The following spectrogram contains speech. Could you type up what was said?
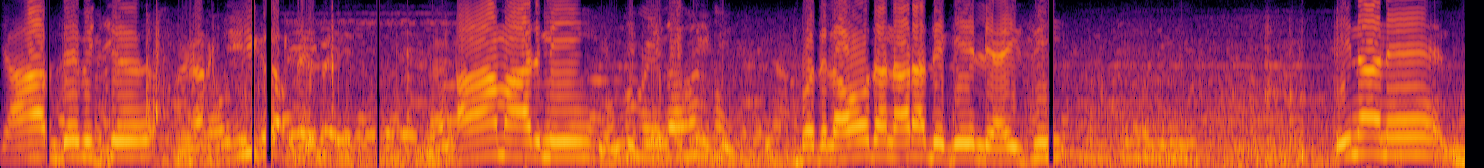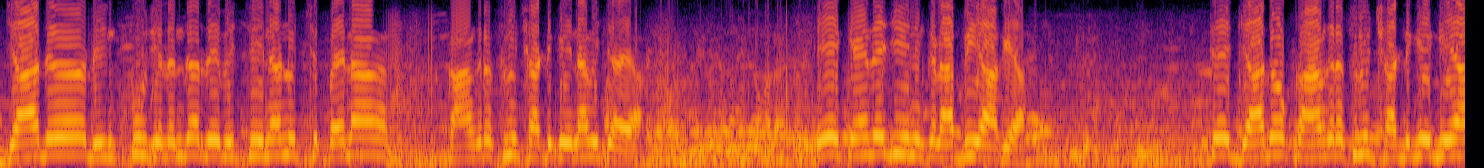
ਪੰਜਾਬ ਦੇ ਵਿੱਚ ਯਾਰ ਕੀ ਕਰਦੇ ਪਏ ਆਮ ਆਦਮੀ ਬਦਲਾਅ ਦਾ ਨਾਰਾ ਦੇ ਕੇ ਲਿਆਈ ਸੀ। ਇਹਨਾਂ ਨੇ ਜਦ ਰਿੰਕੂ ਜਲੰਧਰ ਦੇ ਵਿੱਚ ਇਹਨਾਂ ਨੂੰ ਪਹਿਲਾਂ ਕਾਂਗਰਸ ਨੂੰ ਛੱਡ ਕੇ ਇਹਨਾਂ ਵਿੱਚ ਆਇਆ। ਇਹ ਕਹਿੰਦੇ ਜੀ ਇਨਕਲਾਬੀ ਆ ਗਿਆ। ਤੇ ਜਦੋਂ ਕਾਂਗਰਸ ਨੂੰ ਛੱਡ ਕੇ ਗਿਆ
